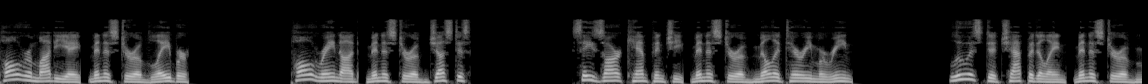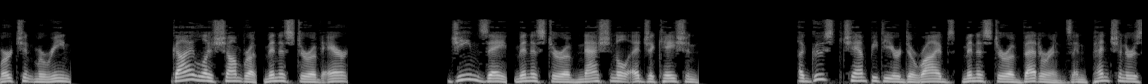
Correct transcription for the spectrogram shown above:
Paul Ramadier, Minister of Labour Paul Reynaud, Minister of Justice César Campinchi, Minister of Military Marine Louis de Chappedelaine, Minister of Merchant Marine Guy La Chambre, Minister of Air Jean Zay, Minister of National Education Auguste Champetier de Ribes, Minister of Veterans and Pensioners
